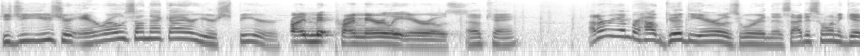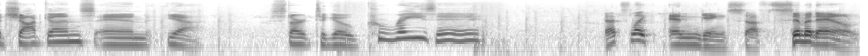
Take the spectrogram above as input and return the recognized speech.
Did you use your arrows on that guy or your spear? Primarily arrows. Okay. I don't remember how good the arrows were in this. I just want to get shotguns and yeah, start to go crazy. That's like endgame stuff. Simmer down.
